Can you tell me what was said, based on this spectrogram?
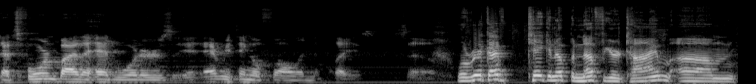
that's formed by the headwaters, everything will fall into place. So, Well, Rick, I've taken up enough of your time. Um,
